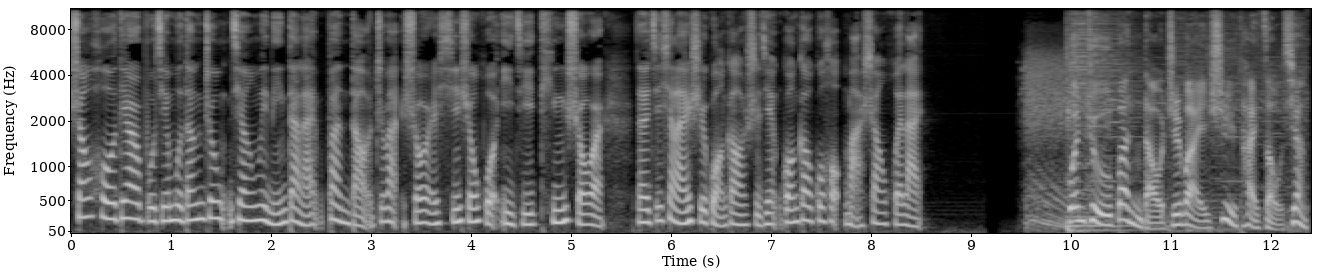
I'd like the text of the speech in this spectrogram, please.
稍后第二部节目当中将为您带来《半岛之外》、首尔新生活以及听首尔。那接下来是广告时间，广告过后马上回来。关注半岛之外事态走向，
